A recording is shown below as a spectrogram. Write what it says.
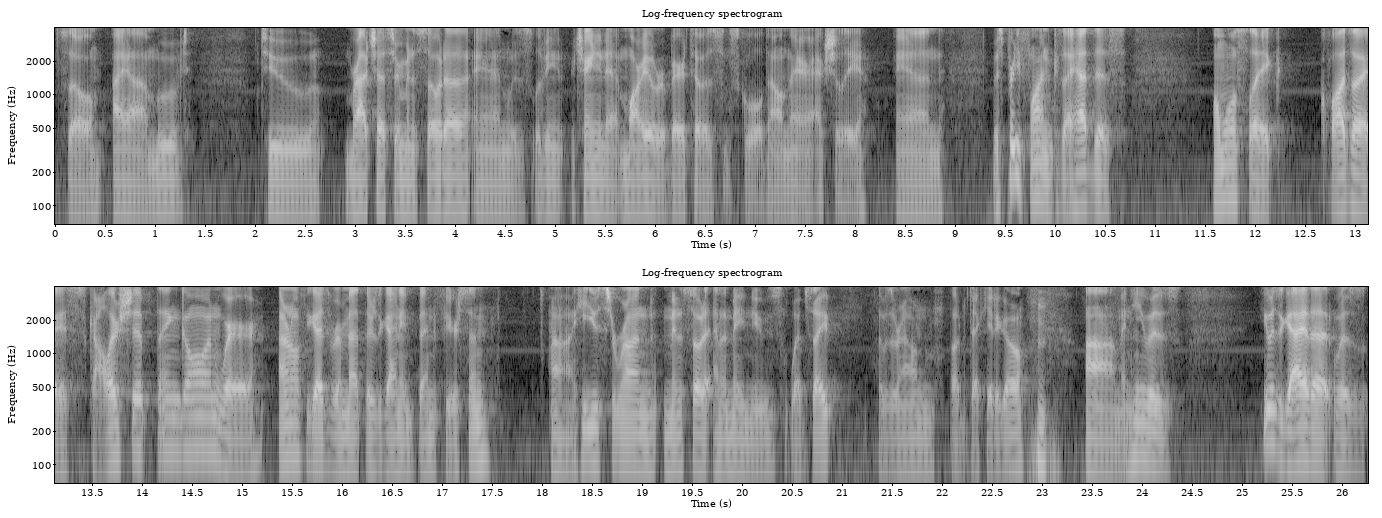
So I uh, moved to Rochester, Minnesota, and was living training at Mario Roberto's school down there actually, and it was pretty fun because I had this almost like quasi scholarship thing going where I don't know if you guys ever met. There's a guy named Ben Fearson. Uh, he used to run Minnesota MMA News website that was around about a decade ago, um, and he was he was a guy that was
